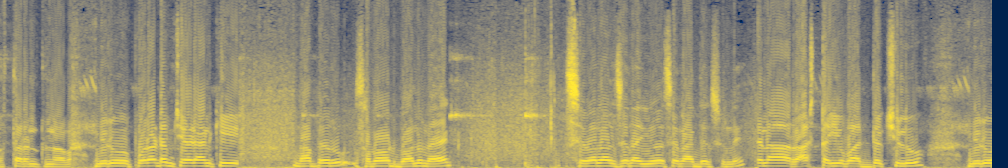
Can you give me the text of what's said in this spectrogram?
వస్తారంటున్నారు మీరు పోరాటం చేయడానికి నా పేరు సభావట్ బాలు నాయక్. శివలాల్ సేన యువసేన అధ్యక్షుడిని. రాష్ట్ర యువ అధ్యక్షులు మీరు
